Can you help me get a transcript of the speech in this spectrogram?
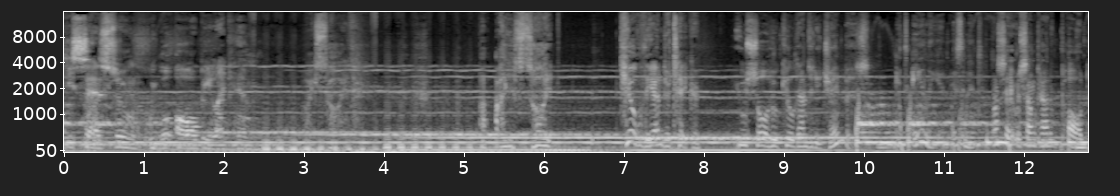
He says soon we will all be like him. I saw it. I, I saw it. Kill the Undertaker. You saw who killed Anthony Chambers. It's alien, isn't it? I say it was some kind of pod.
